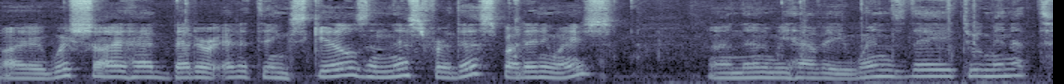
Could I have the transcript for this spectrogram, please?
I wish I had better editing skills in this for this, but anyways. And then we have a Wednesday, two minute.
